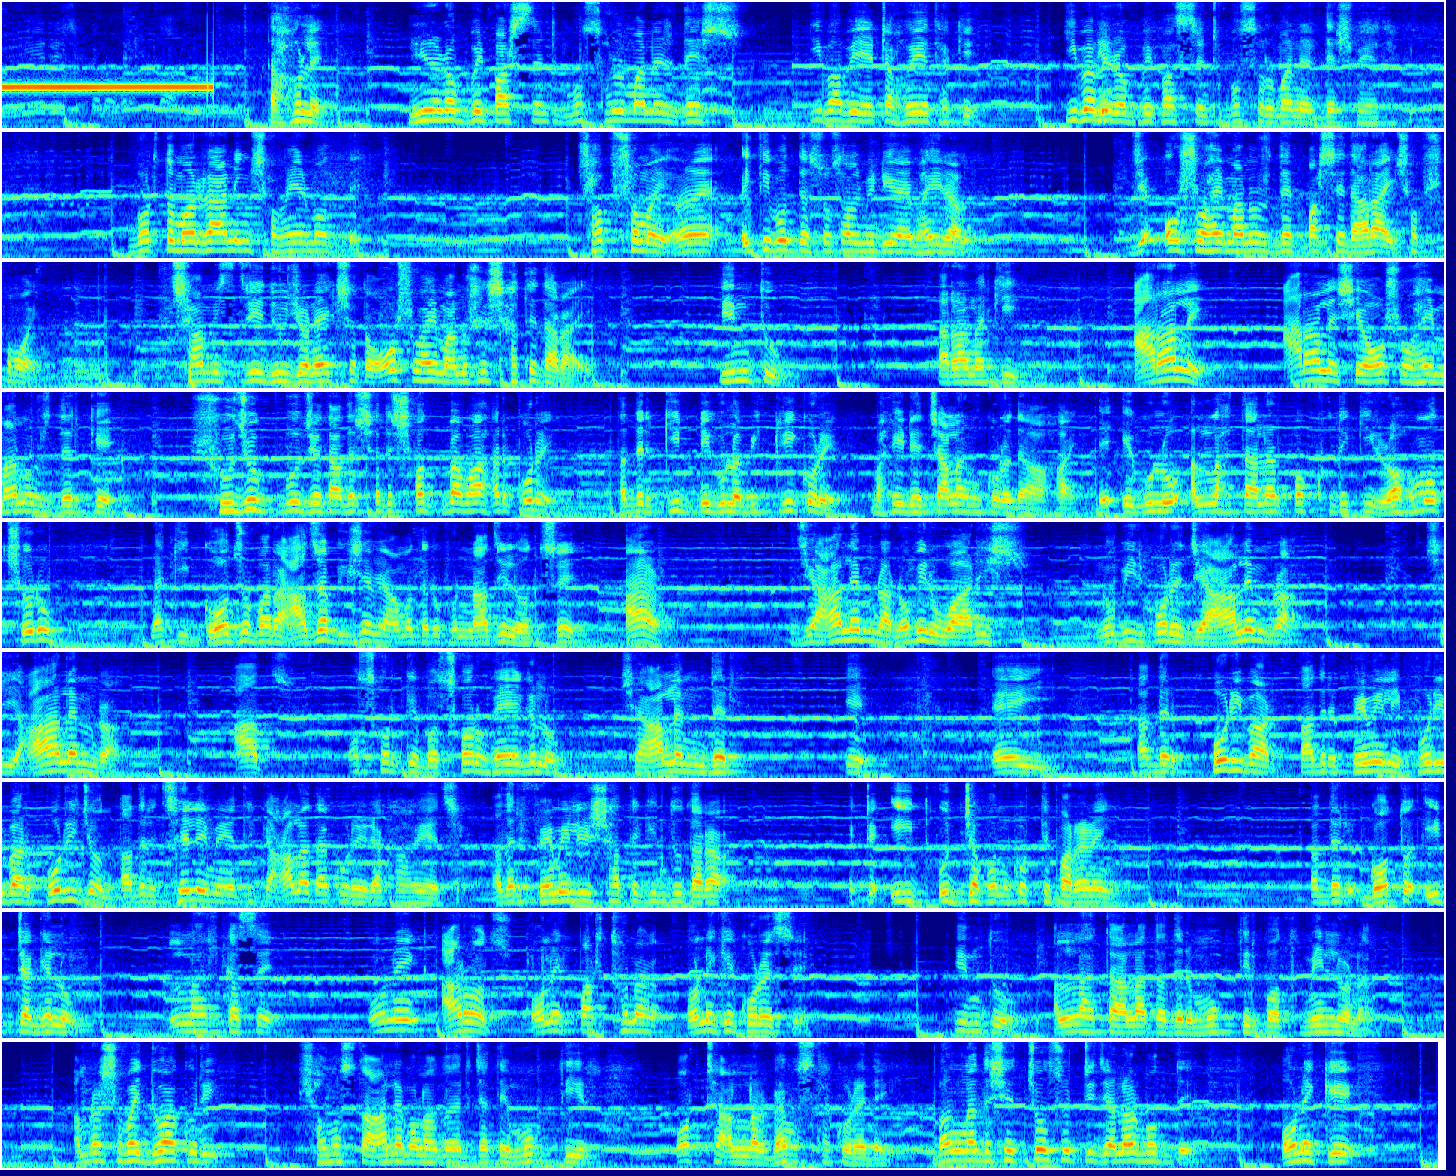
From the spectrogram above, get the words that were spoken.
তাহলে নিরানব্বই পার্সেন্ট মুসলমানের দেশ কীভাবে এটা হয়ে থাকে? কীভাবে নিরানব্বই পার্সেন্ট মুসলমানের দেশ হয়ে থাকে? বর্তমান রানিং সময়ের মধ্যে সব সময় মানে ইতিমধ্যে সোশ্যাল মিডিয়ায় ভাইরাল যে অসহায় মানুষদের পাশে দাঁড়ায় সব সময় স্বামী, স্ত্রী দুইজন একসাথে অসহায় মানুষের সাথে দাঁড়ায়। কিন্তু তারা নাকি আড়ালে আড়ালে সে অসহায় মানুষদেরকে সুযোগ বুঝে তাদের সাথে সদ্ব্যবহার করে, তাদের কিডনিগুলো বিক্রি করে বাইরে চালান করে দেওয়া হয়। এগুলো আল্লাহ তালার পক্ষ থেকে রহমত স্বরূপ? নাকি গজব আর আজাব হিসেবে আমাদের উপর নাজিল হচ্ছে? আর যে আলেমরা, নবীর ওয়ারিস নবীর পরে যে আলেমরা, সেই আলেমরা আজ বছরকে বছর হয়ে গেল, সে আলেমদেরকে এই তাদের পরিবার, তাদের ফ্যামিলি পরিবার, পরিজন, তাদের ছেলে মেয়ে থেকে আলাদা করে রাখা হয়েছে। তাদের ফ্যামিলির সাথে কিন্তু তারা একটা ঈদ উদযাপন করতে পারে নাই। তাদের গত ঈদটা গেল আল্লাহর কাছে অনেক আরজ, অনেক প্রার্থনা অনেকে করেছে। কিন্তু আল্লাহ তাআলা তাদের মুক্তির পথ মিলল না। আমরা সবাই দোয়া করি, সমস্ত আলেমালাদের যাতে মুক্তির পথটা আল্লাহর ব্যবস্থা করে দেয়। বাংলাদেশের চৌষট্টি জেলার মধ্যে অনেকে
